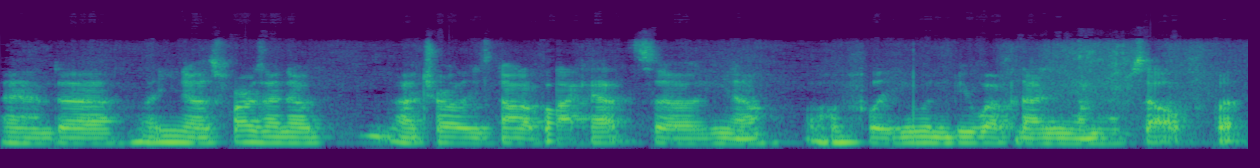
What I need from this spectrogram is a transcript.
And uh, you know, as far as I know, uh, Charlie's not a black hat, so you know, hopefully he wouldn't be weaponizing them himself. But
